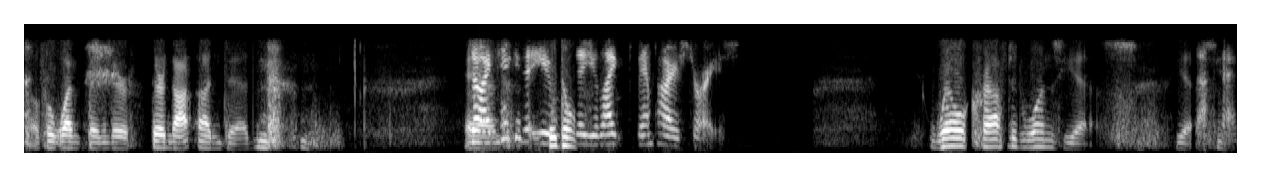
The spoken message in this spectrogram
Uh, for one thing, they're they're not undead. so I take it that you that you like vampire stories. well crafted ones, yes, yes. Okay.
